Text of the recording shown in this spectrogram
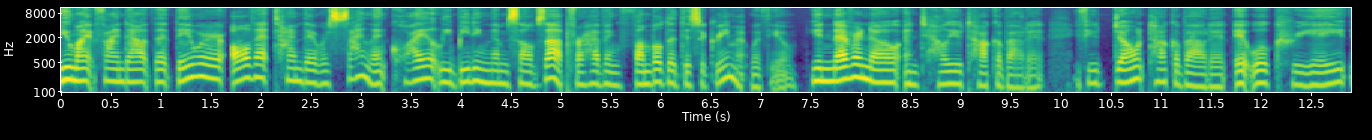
you might find out that they were, all that time they were silent, quietly beating themselves up for having fumbled a disagreement with you. You never know until you talk about it. If you don't talk about it, it will create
